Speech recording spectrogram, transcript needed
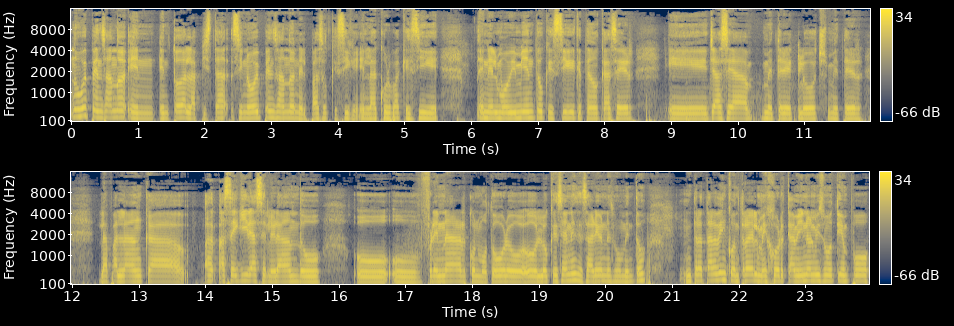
no voy pensando en, en toda la pista, sino voy pensando en el paso que sigue, en la curva que sigue, en el movimiento que sigue que tengo que hacer, eh, ya sea meter el clutch, meter la palanca, a, a seguir acelerando o, frenar con motor o, lo que sea necesario en ese momento, tratar de encontrar el mejor camino al mismo tiempo,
